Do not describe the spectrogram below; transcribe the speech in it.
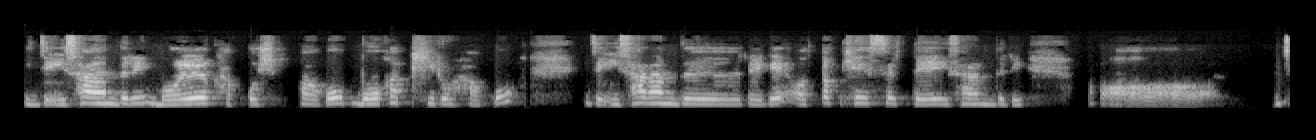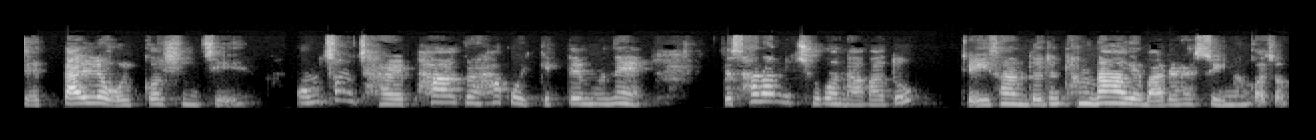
이제 이 사람들이 뭘 갖고 싶어 하고, 뭐가 필요하고, 이제 이 사람들에게 어떻게 했을 때 이 사람들이, 어, 이제 딸려올 것인지 엄청 잘 파악을 하고 있기 때문에 이제 사람이 죽어나가도 이제 이 사람들은 당당하게 말을 할 수 있는 거죠.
